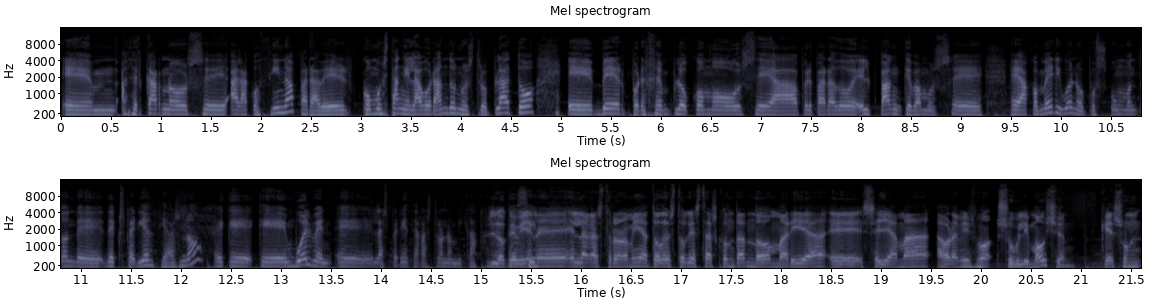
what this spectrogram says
eh, acercarnos eh, a la cocina para ver cómo están elaborando nuestro plato, eh, ver, por ejemplo, cómo se ha preparado el pan que vamos eh, a comer y, bueno, pues un montón de, de experiencias, ¿no? Eh, que, que envuelven eh, la experiencia gastronómica. Lo que sí. viene en la gastronomía, todo esto que estás contando, María, eh, se llama ahora mismo Sublimotion, que es un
